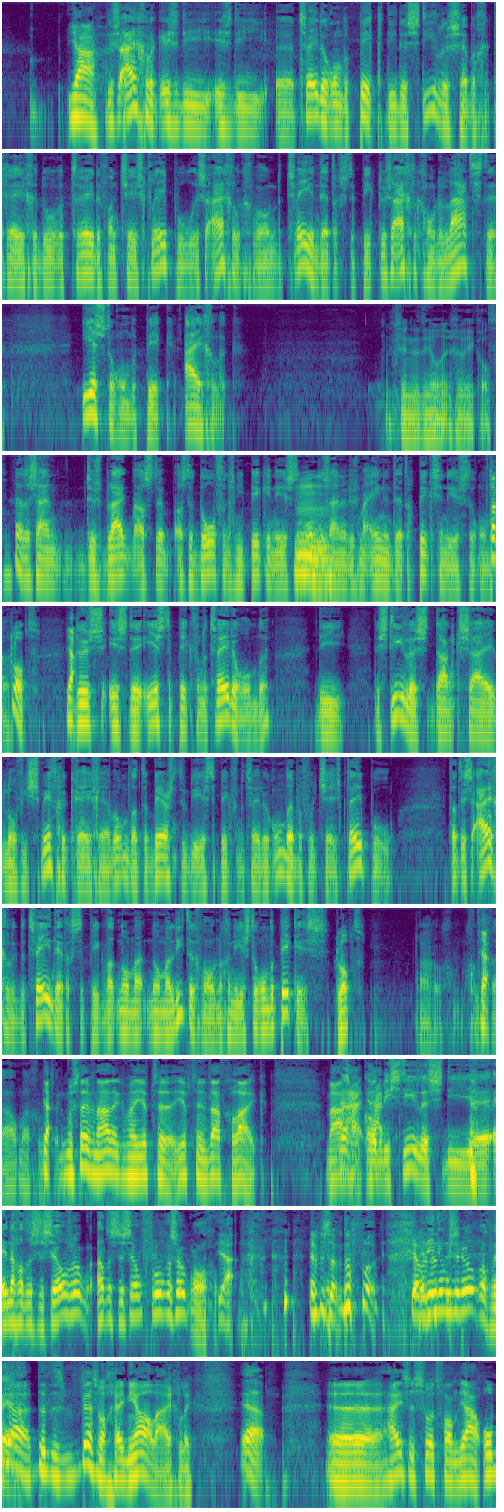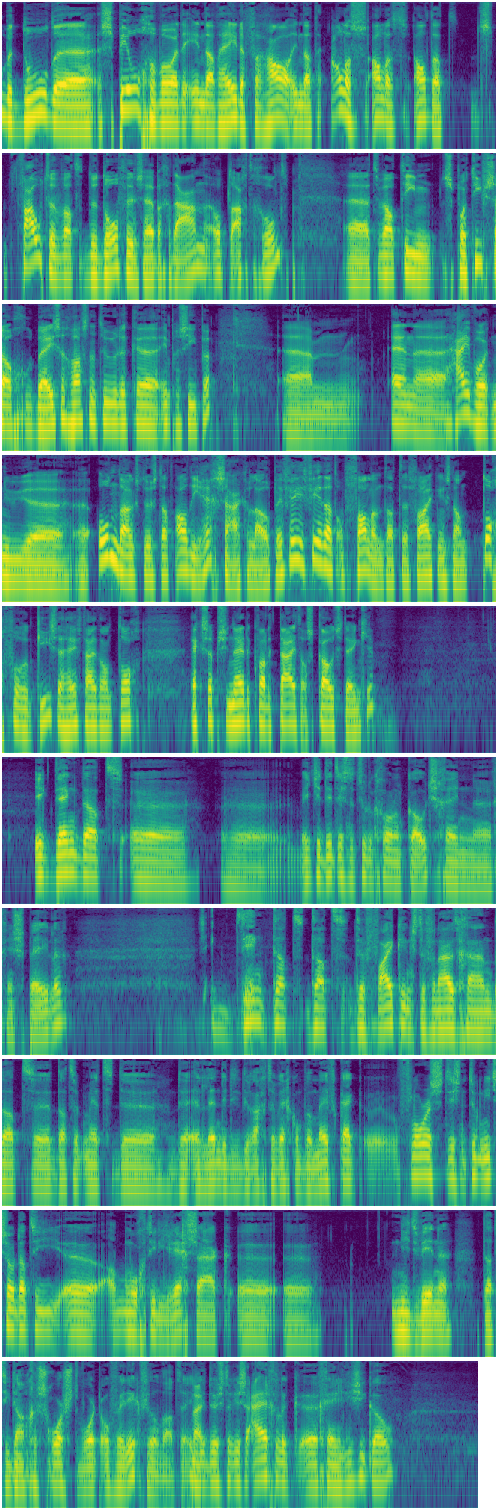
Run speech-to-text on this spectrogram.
Ja, dus eigenlijk is die, is die eh, tweede ronde pick die de Steelers hebben gekregen door het treden van Chase Claypool, is eigenlijk gewoon de 32e pick. Dus eigenlijk gewoon de laatste eerste ronde pick, eigenlijk. ik vind het heel ingewikkeld. Ja, er zijn dus blijkbaar, als de, als de Dolphins niet pikken in de eerste Hmm. ronde, zijn er dus maar 31 picks in de eerste ronde. Dat klopt. Ja. Dus is de eerste pick van de tweede ronde, die de Steelers dankzij Lovie Smith gekregen hebben. Omdat de Bears natuurlijk de eerste pick van de tweede ronde hebben voor Chase Claypool. Dat is eigenlijk de 32e pick, wat norma normaliter gewoon nog een eerste ronde pick is. Klopt. Nou, goed, goed Ja. verhaal, maar goed. Ja, ik moest even nadenken, maar je hebt, eh, je hebt inderdaad gelijk. Maar Ja, hij- komen hij- die Steelers. Die, eh, en dan hadden ze, zelfs ook, hadden ze zelf Flores ook nog. Ja, hebben ze ook nog vlog. Ja, maar die doen ze er ook nog weg. Ja. Ja, dat is best wel geniaal eigenlijk. Eh, hij is een soort van ja, onbedoelde speel geworden in dat hele verhaal. In dat alles, alles, al dat fouten wat de Dolphins hebben gedaan op de achtergrond. Eh, terwijl het team sportief zo goed bezig was natuurlijk eh, in principe. Ehm, en eh, hij wordt nu, ondanks dus dat al die rechtszaken lopen. Vind je, dat opvallend dat de Vikings dan toch voor hem kiezen? Heeft hij dan toch exceptionele kwaliteit als coach, denk je? Ik denk dat, weet je, dit is natuurlijk gewoon een coach, geen, geen speler. Dus ik denk dat, dat de Vikings ervan uitgaan dat, eh, dat het met de, de ellende die erachter wegkomt wel mee. Kijk, eh, Flores, het is natuurlijk niet zo dat hij, eh, mocht hij die rechtszaak niet winnen, dat hij dan geschorst wordt of weet ik veel wat. Nee. Dus er is eigenlijk geen risico.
